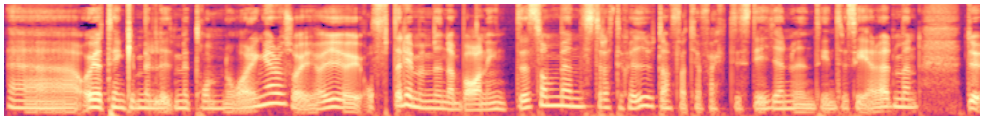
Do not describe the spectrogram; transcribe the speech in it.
Eh, och jag tänker med, med tonåringar och så, jag gör ju ofta det med mina barn, inte som en strategi utan för att jag faktiskt är genuint intresserad. Men du,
